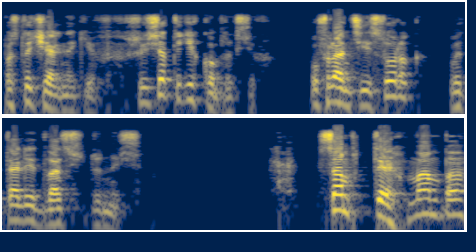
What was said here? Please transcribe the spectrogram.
постачальників 60 таких комплексів, у Франції 40, в Італії 20 одиниць. SAMP/T Mamba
